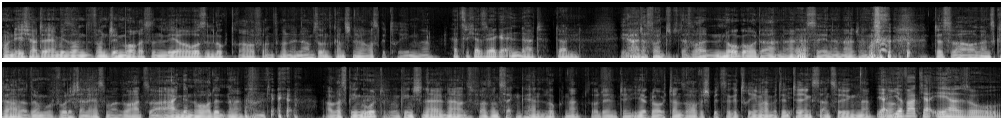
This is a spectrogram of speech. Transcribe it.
Und ich hatte irgendwie so ein, so ein Jim Morrison Lederhosen-Look drauf und so, und dann haben sie uns ganz schnell ausgetrieben, ne? Hat sich ja sehr geändert dann. Ja, das war, das war ein No-Go da, ne, in ja. der Szene, ne. Das war auch ganz klar. Also wurde ich dann erstmal so, so eingenordet, ne? Und, aber das ging gut, ging schnell, ne? Und es war so ein Second-Hand-Look, ne? So den, den ihr, glaube ich, dann so auf die Spitze getrieben habt mit den Trainingsanzügen, ne? Ja, so. ihr wart ja eher so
